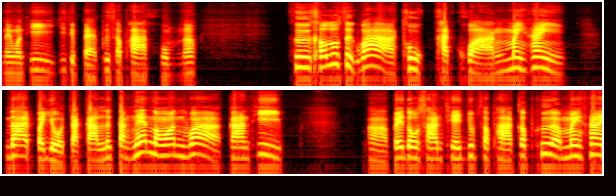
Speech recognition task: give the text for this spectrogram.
ในวันที่ 28 พฤษภาคมเนาะคือเขารู้สึกว่าถูกขัดขวางไม่ให้ได้ประโยชน์จากการเลือกตั้งแน่นอนว่าการที่อ่าเปโดซานเชสยุบสภาก็เพื่อไม่ให้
